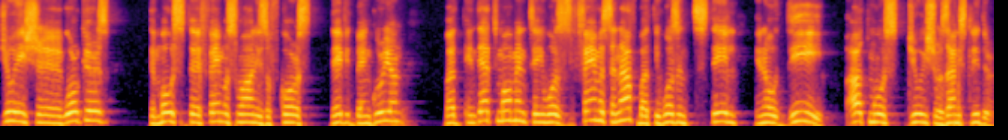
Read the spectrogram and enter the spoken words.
Jewish uh, workers. The most uh, famous one is, of course, David Ben Gurion. But in that moment, he was famous enough, but he wasn't still, you know, the utmost Jewish or Zionist leader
